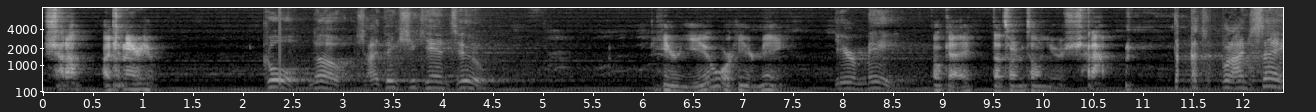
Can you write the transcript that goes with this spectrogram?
shut up. I can hear you. cool. No, I think she can too. Hear you or hear me? Hear me. Okay, that's what I'm telling you. Shut up. That's what I'm saying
